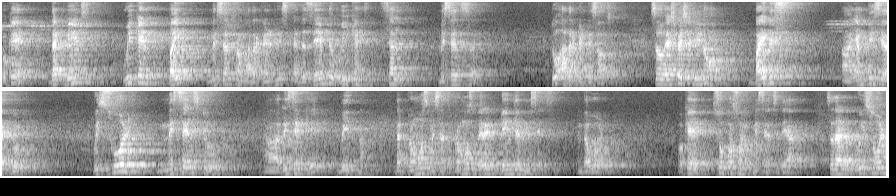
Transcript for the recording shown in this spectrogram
Okay, that means we can buy missiles from other countries. At the same time, we can sell missiles uh, to other countries also. So especially you know by this uh, MTCR group, we sold missiles to uh, recently Vietnam. That BrahMos missiles, BrahMos very dangerous missiles in the world. Okay, supersonic missiles they are. So that we sold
